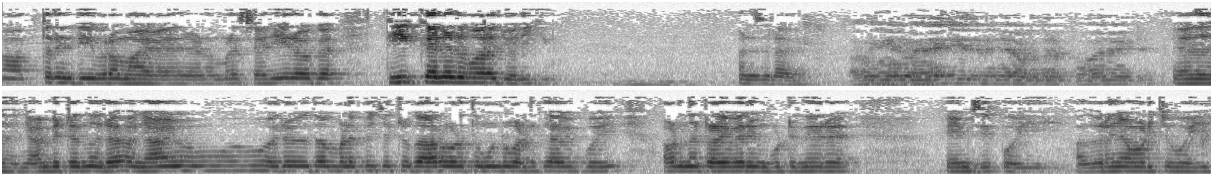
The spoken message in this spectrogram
അത്രയും തീവ്രമായ വേദനയാണ്. നമ്മുടെ ശരീരമൊക്കെ തീക്കനൽ പോലെ ജ്വലിക്കും. മനസ്സിലായോ? ഏത്? ഞാൻ പിറ്റേന്ന് ഒരു- ഞാൻ ഒരു വിധം വിളിപ്പിച്ചിട്ട് കാർ എടുത്തുകൊണ്ട് വള്ളിക്കാവിൽ പോയി. അവിടുന്ന് ഡ്രൈവരെയും കൂട്ടി നേരെ എയിംസിൽ പോയി. അതുവരെ ഞാൻ ഓടിച്ചു പോയി.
